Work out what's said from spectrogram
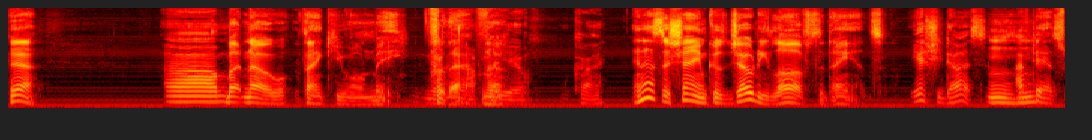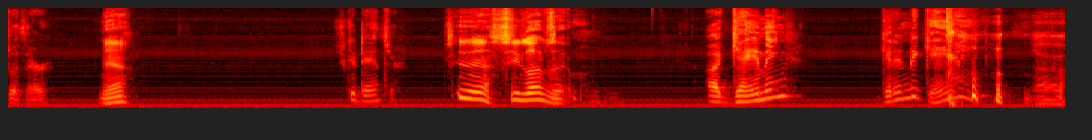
yeah, Um, but no, thank you on me for that. For no. you. Okay. And that's a shame because Jody loves to dance. Yeah, she does. Mhm. I've danced with her. Yeah, She's a good dancer. she, yeah, she loves it. Uh, gaming. Get into gaming. No.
